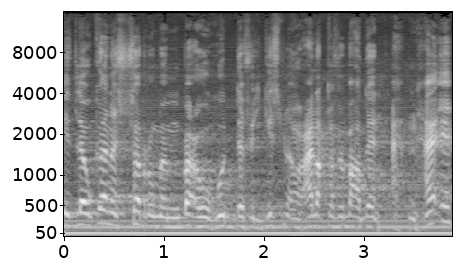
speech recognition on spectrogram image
إذ لو كان الشر منبعه جدة في الجسم أو علقة في بعض أنحائه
